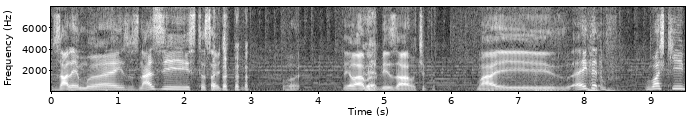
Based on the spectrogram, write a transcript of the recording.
os alemães, os nazistas, sabe? Tipo, pô, sei lá, mano, É. bizarro, tipo. Mas. É inter... Eu acho que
